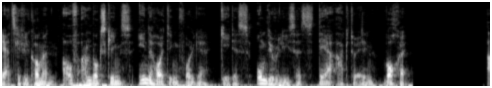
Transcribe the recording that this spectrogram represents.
Herzlich willkommen auf Unbox Kings. In der heutigen Folge geht es um die Releases der aktuellen Woche.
